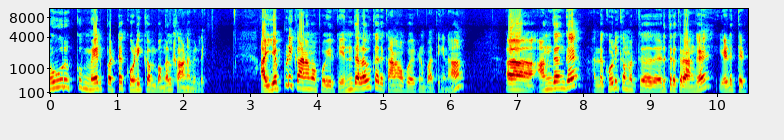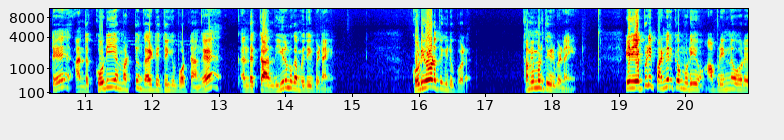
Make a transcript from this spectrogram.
நூறுக்கும் மேற்பட்ட கொடிக்கம்பங்கள் காணவில்லை. அது எப்படி காணாமல் போயிருக்கு? எந்த அளவுக்கு அது காணாமல் போயிருக்குன்னு பார்த்தீங்கன்னா அங்கங்கே அந்த கொடி கம்பத்தை எடுத்துருக்குறாங்க. எடுத்துட்டு அந்த கொடியை மட்டும் கழட்டி தூக்கி போட்டாங்க. அந்த க அந்த இரும்பு கம்பி தூக்கி போயிட்டாங்க. கொடியோடு தூக்கிட்டு போகல கம்மி மட்டும் தூக்கிட்டு போயிட்டாங்க. இது எப்படி பண்ணியிருக்க முடியும் அப்படின்னு ஒரு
